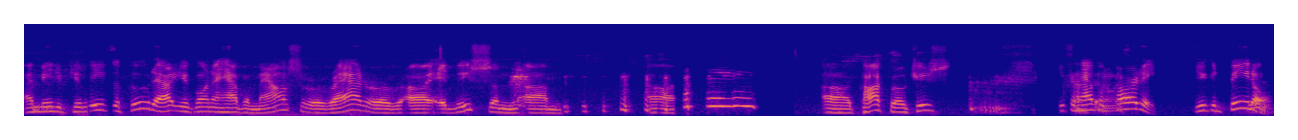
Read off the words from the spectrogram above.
I mean, if you leave the food out, you're going to have a mouse or a rat or uh, at least some um, uh, uh, cockroaches. You can have a party. You can feed Yeah. them.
